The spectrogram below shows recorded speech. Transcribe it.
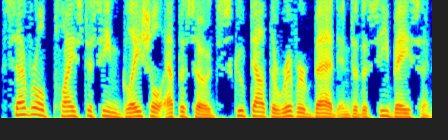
Several Pleistocene glacial episodes scooped out the river bed into the sea basin.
